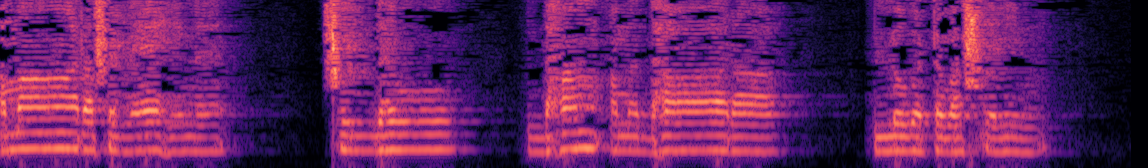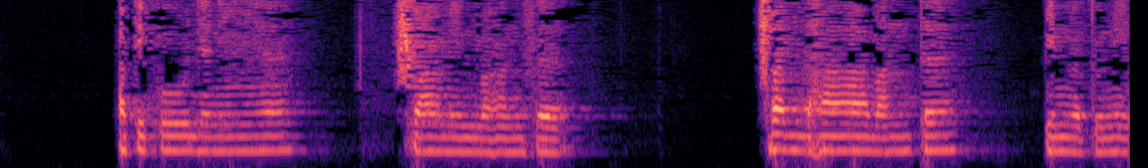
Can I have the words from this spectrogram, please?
අමා රස වැහෙන සුද්ධ වූ ධම් අමධාරා ලොවට වස්වමින් අතිපූජනීය ස්වාමින් වහන්සේ ශ්‍රද්ධාවන්ත පින්වතුනි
